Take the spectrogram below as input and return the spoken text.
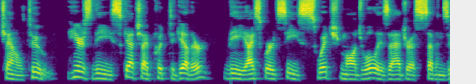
channel 2. Here's the sketch I put together. The I2C switch module is address 70,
